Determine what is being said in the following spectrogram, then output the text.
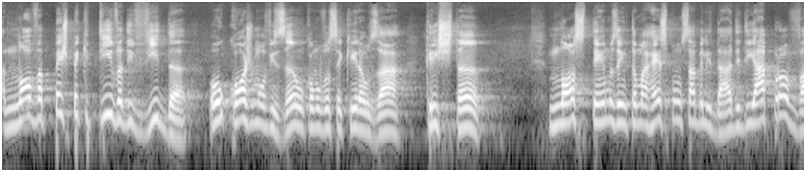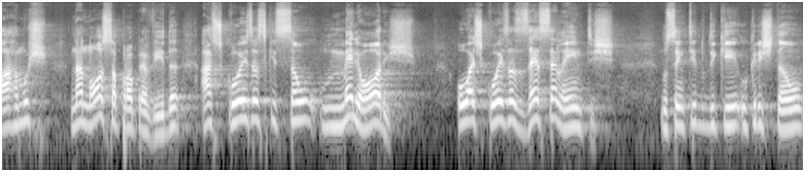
nova perspectiva de vida, ou cosmovisão, como você queira usar, cristã, nós temos então a responsabilidade de aprovarmos na nossa própria vida as coisas que são melhores ou as coisas excelentes, no sentido de que o cristão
